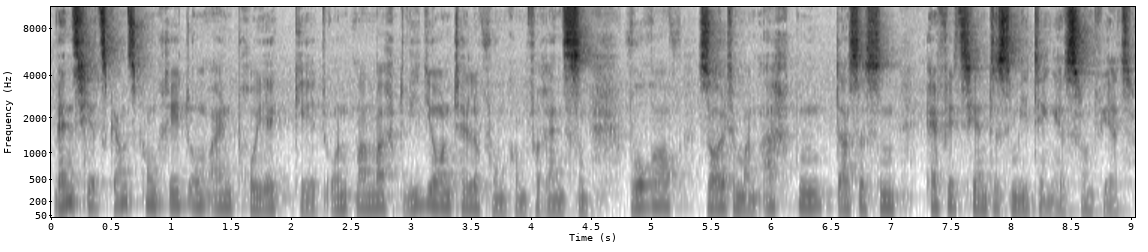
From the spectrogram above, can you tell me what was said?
wenn es jetzt ganz konkret um ein Projekt geht und man macht Video- und Telefonkonferenzen. Worauf sollte man achten, dass es ein effizientes Meeting ist und wird?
